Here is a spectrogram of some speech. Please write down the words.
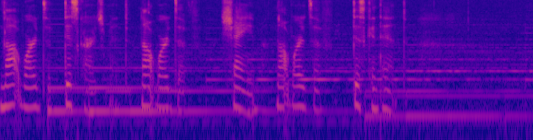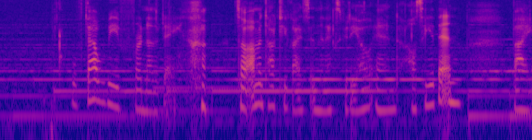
Not words of discouragement, not words of shame, not words of discontent. That will be for another day. so I'm going to talk to you guys in the next video, and I'll see you then. Bye.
